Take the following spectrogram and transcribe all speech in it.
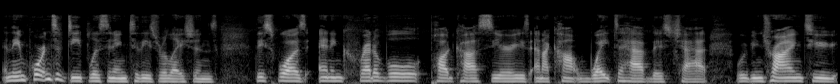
and the importance of deep listening to these relations. This was an incredible podcast series, and I can't wait to have this chat. We've been trying to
